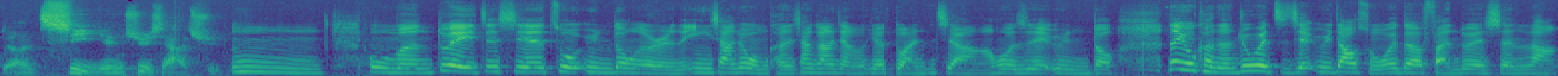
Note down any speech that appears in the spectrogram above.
呃，气延续下去。嗯，我们对这些做运动的人的印象，就我们可能像刚刚讲有些短讲啊，或者这些运动，那有可能就会直接遇到所谓的反对声浪。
